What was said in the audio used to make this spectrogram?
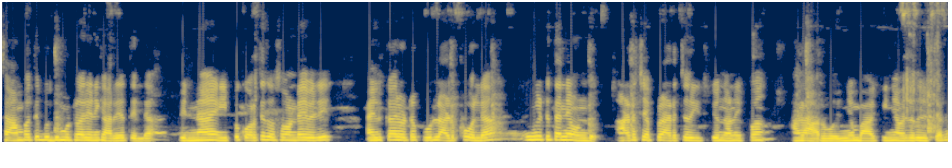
സാമ്പത്തിക ബുദ്ധിമുട്ടുകാരും എനിക്ക് അറിയത്തില്ല. പിന്നെ ഇപ്പൊ കുറച്ച് ദിവസം കൊണ്ടേ ഇവർ അയൽക്കാരോട്ട് കൂടുതൽ അടുപ്പമില്ല. വീട്ടിൽ തന്നെ ഉണ്ട്. അടച്ചെപ്പോഴും അടച്ചിരിക്കുന്നതാണ് ഇപ്പൊ ആൾ അറിവ്. ഇനിയും ബാക്കി ഇനി അവരത് ചോദിച്ചാൽ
